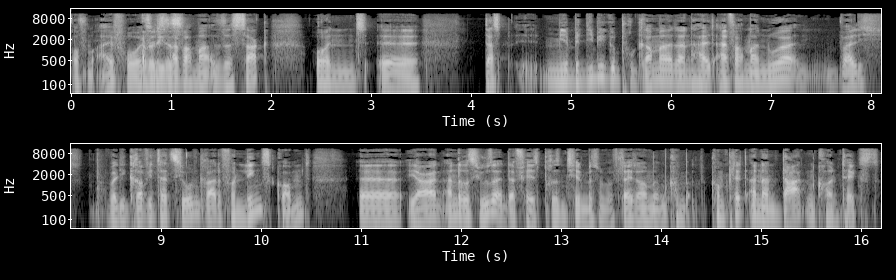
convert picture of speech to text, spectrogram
auf dem iPhone Also ist dieses- einfach mal the suck und äh, dass mir beliebige Programme dann halt einfach mal nur, weil ich, weil die Gravitation gerade von links kommt, äh, ja, ein anderes User-Interface präsentieren müssen, vielleicht auch mit einem kom komplett anderen Datenkontext.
